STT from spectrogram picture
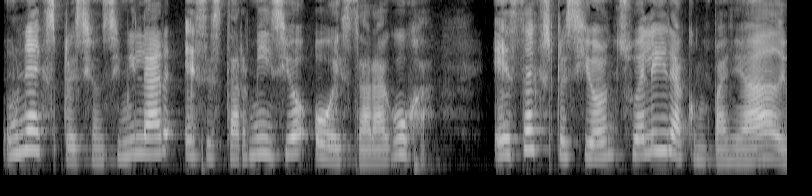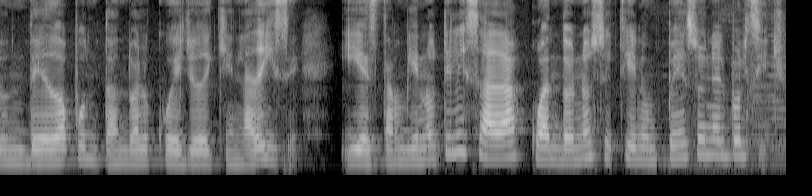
Una expresión similar es estar misio o estar aguja, esta expresión suele ir acompañada de un dedo apuntando al cuello de quien la dice y es también utilizada cuando no se tiene un peso en el bolsillo.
